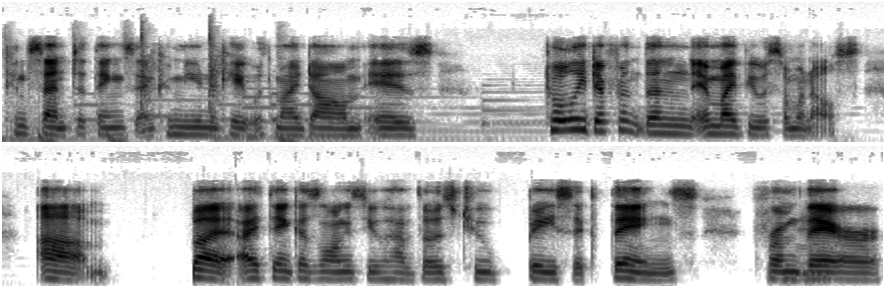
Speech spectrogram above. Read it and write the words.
consent to things and communicate with my Dom is totally different than it might be with someone else. Um, but I think as long as you have those two basic things, from Mhm. there,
